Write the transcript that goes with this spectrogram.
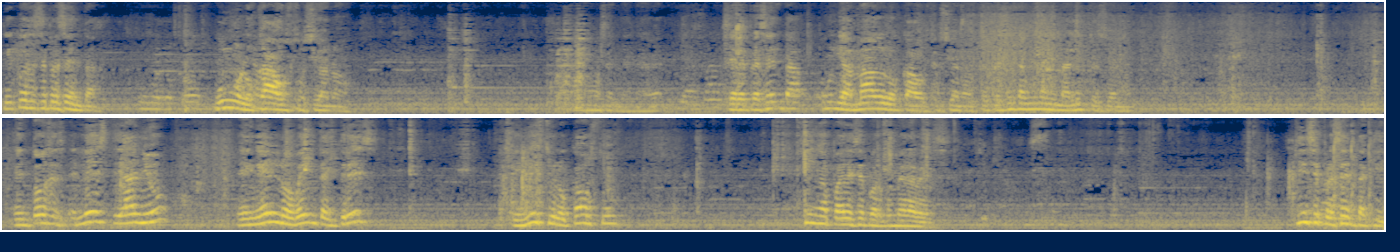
¿qué cosa se presenta? Un holocausto. Un holocausto, ¿sí o no? Vamos a entender, a ver. Se le presenta un llamado holocausto, ¿sí o no? Se presentan un animalito, ¿sí o no? Entonces, en este año, en el 93, en este holocausto, ¿quién aparece por primera vez? ¿Quién se presenta aquí?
